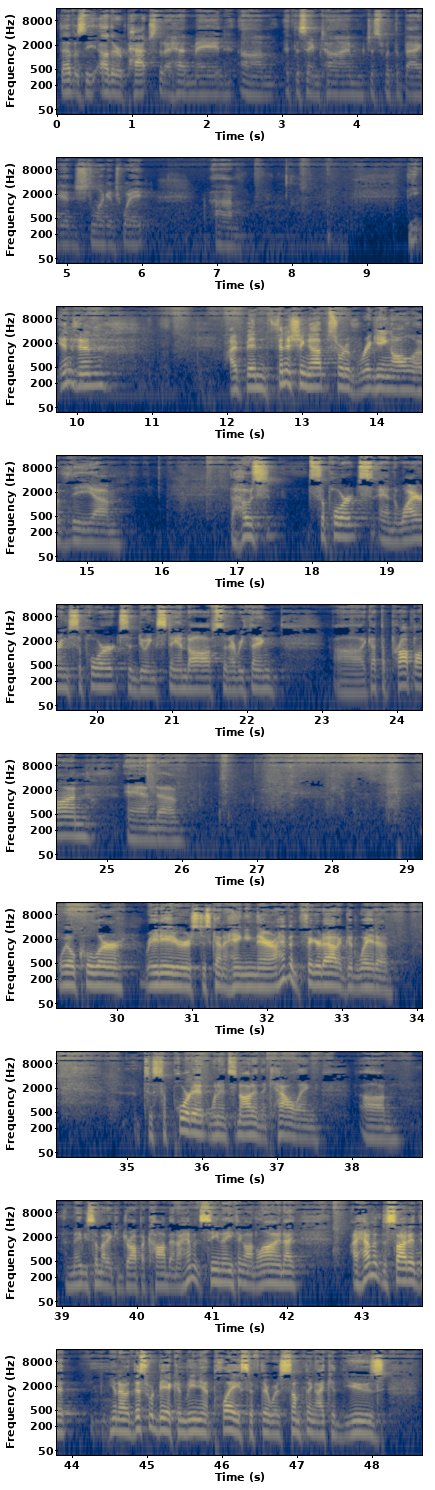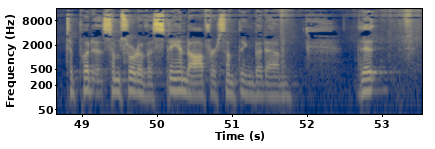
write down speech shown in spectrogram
that was the other patch that I had made um, at the same time, just with the baggage, luggage weight. Um, the engine, I've been finishing up sort of rigging all of the, um, the hose supports and the wiring supports and doing standoffs and everything. Uh, I got the prop on and uh, oil cooler, radiator is just kind of hanging there. I haven't figured out a good way to to support it when it's not in the cowling. Um, and maybe somebody could drop a comment. I haven't seen anything online. I, I haven't decided that, you know, this would be a convenient place if there was something I could use to put a, some sort of a standoff or something. But um, the,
